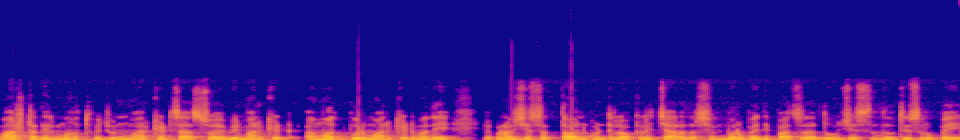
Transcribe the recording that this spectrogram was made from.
महाराष्ट्रातील महत्त्वपूर्ण मार्केटचा सोयाबीन मार्केट अहमदपूर मार्केटमध्ये एकोणीसशे सत्तावन्न क्विंटल वगैरे चार हजार शंभर रुपये ते पाच हजार दोनशे सदोतीस रुपये.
